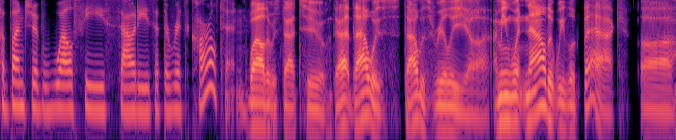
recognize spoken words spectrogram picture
a bunch of wealthy Saudis at the Ritz Carlton. Wow, there was that too. That that was that was really. Uh, I mean, what now that we look back, uh,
